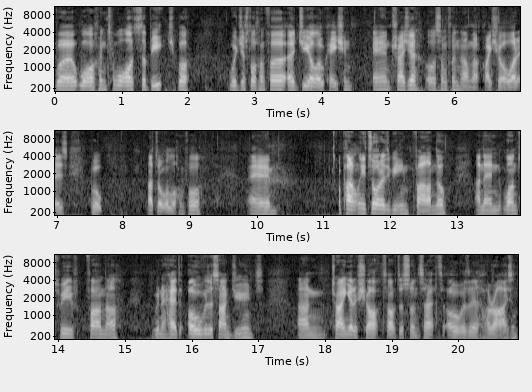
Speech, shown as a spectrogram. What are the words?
we're walking towards the beach but we're just looking for a geolocation um, treasure or something. I'm not quite sure what it is, but that's what we're looking for. Um, apparently it's already been found though, and then once we've found that, we're gonna head over the sand dunes and try and get a shot of the sunset over the horizon.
